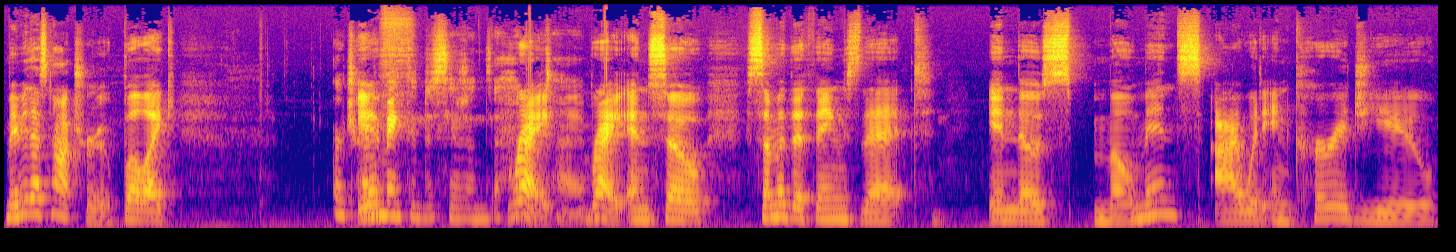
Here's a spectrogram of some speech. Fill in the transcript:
Maybe that's not true, but like Or try If- to make the decisions ahead right of time. right and so some of the things that in those moments i would encourage you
